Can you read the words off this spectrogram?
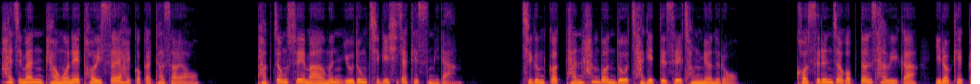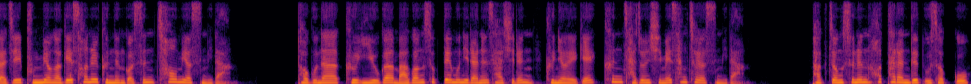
하지만 병원에 더 있어야 할 것 같아서요. 박정수의 마음은 요동치기 시작했습니다. 지금껏 단 한 번도 자기 뜻을 정면으로 거스른 적 없던 사위가 이렇게까지 분명하게 선을 긋는 것은 처음이었습니다. 더구나 그 이유가 마광숙 때문이라는 사실은 그녀에게 큰 자존심의 상처였습니다. 박정수는 허탈한 듯 웃었고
